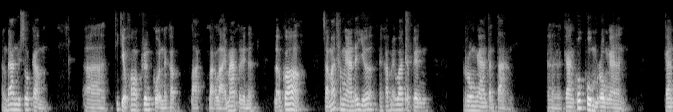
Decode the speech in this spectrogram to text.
ทางด้านวิศวกรรม ที่เกี่ยวข้องกับเครื่องกลนะครับ หลากหลากหลายมากเลยนะ แล้วก็สามารถทำงานได้เยอะนะครับ ไม่ว่าจะเป็นโรงงานต่างๆ การควบคุมโรงงาน การ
